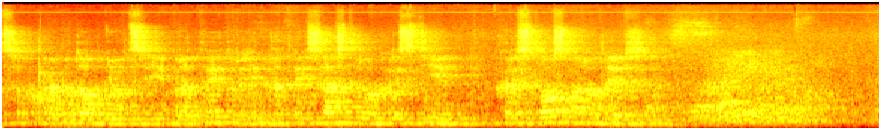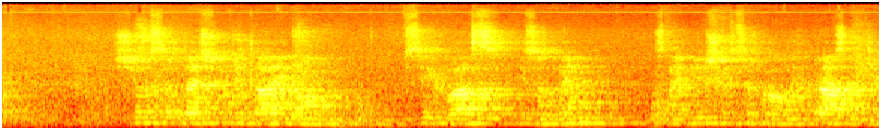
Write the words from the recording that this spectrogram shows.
Високопреподобні отці, брати, дорогі брати і сестри у Христі, Христос народився. Щиро сердечно вітаємо всіх вас із одним з найбільших церковних праздників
